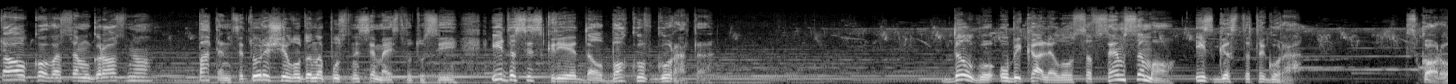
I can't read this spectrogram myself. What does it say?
Толкова съм грозно. Патенцето решило да напусне семейството си и да се скрие дълбоко в гората. Дълго обикаляло съвсем само из гъстата гора. Скоро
